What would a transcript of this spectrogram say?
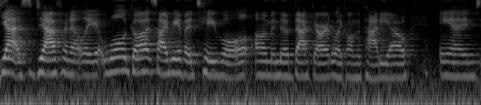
Yes, definitely. We'll go outside. We have a table um, in the backyard, like on the patio. And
